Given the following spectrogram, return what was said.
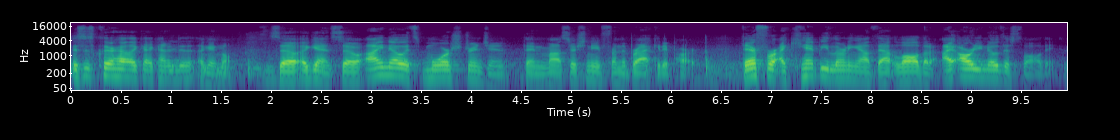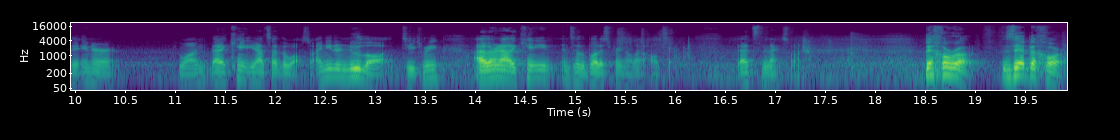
is this clear how like I kind of did it? Okay, mm-hmm. cool. So again, so I know it's more stringent than Maser Sheni from the bracketed part. Therefore, I can't be learning out that law that I already know this law, the, the inner one, that I can't eat outside the wall. So I need a new law to teach me. I learn out I can't eat until the blood is sprinkled on the altar. That's the next one. Bechorot. Ze Bechor.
